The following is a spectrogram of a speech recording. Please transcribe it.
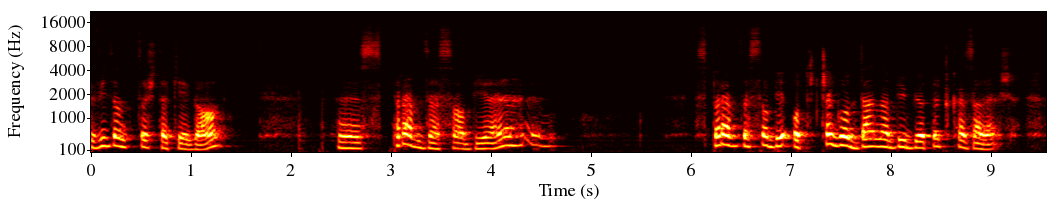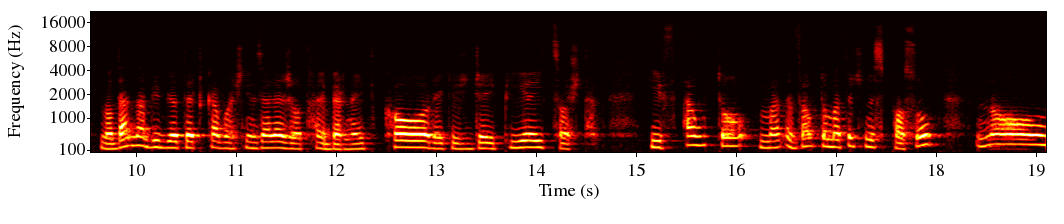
widząc coś takiego, sprawdza sobie, sprawdza sobie, od czego dana biblioteczka zależy. No dana biblioteczka właśnie zależy od Hibernate Core, jakieś JPA, coś tam. I w, automa w automatyczny sposób no,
